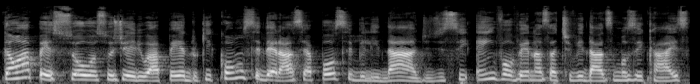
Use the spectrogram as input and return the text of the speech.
Então, a pessoa sugeriu a Pedro que considerasse a possibilidade de se envolver nas atividades musicais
